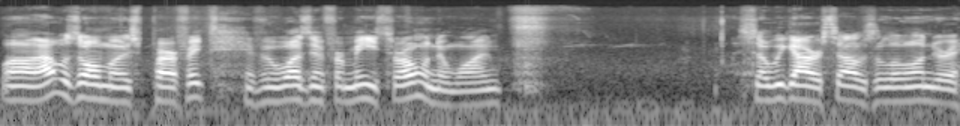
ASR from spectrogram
Well, that was almost perfect if it wasn't for me throwing the one. So we got ourselves a little under,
